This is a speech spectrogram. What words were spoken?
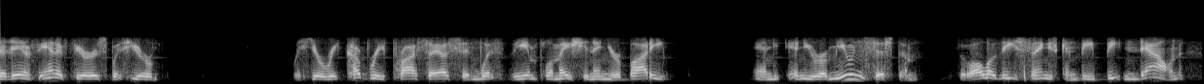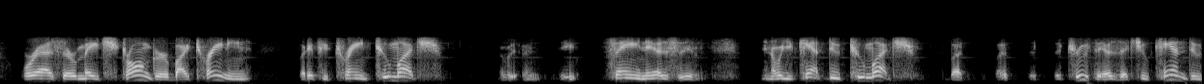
it interferes with your with your recovery process and with the inflammation in your body and and your immune system. So all of these things can be beaten down, whereas they're made stronger by training. But if you train too much, the saying is, you know, you can't do too much, but but the, the truth is that you can do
